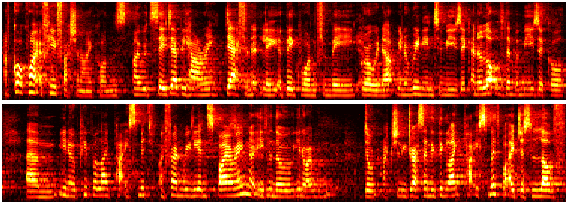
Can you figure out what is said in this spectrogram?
I've got quite a few fashion icons. I would say Debbie Harry, definitely a big one for me yeah. growing up, you know, really into music, and a lot of them are musical. Um, you know, people like Patti Smith I found really inspiring, even though, you know, I don't actually dress anything like Patti Smith, but I just love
